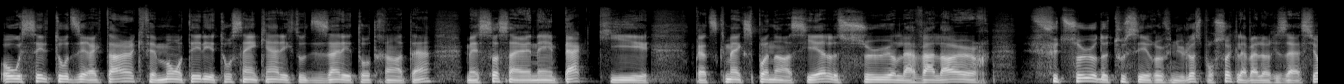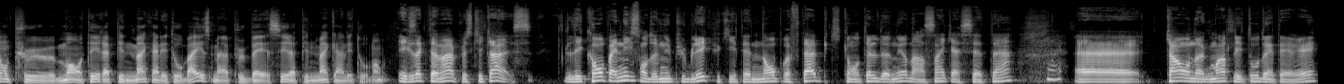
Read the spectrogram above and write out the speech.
hausser le taux directeur qui fait monter les taux 5 ans, les taux 10 ans, les taux 30 ans, mais ça, ça a un impact qui est pratiquement exponentiel sur la valeur future de tous ces revenus-là. C'est pour ça que la valorisation peut monter rapidement quand les taux baissent, mais elle peut baisser rapidement quand les taux montent. Exactement, puisque quand les compagnies qui sont devenues publiques puis qui étaient non profitables puis qui comptaient le devenir dans 5 à 7 ans, euh, quand on augmente les taux d'intérêt,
